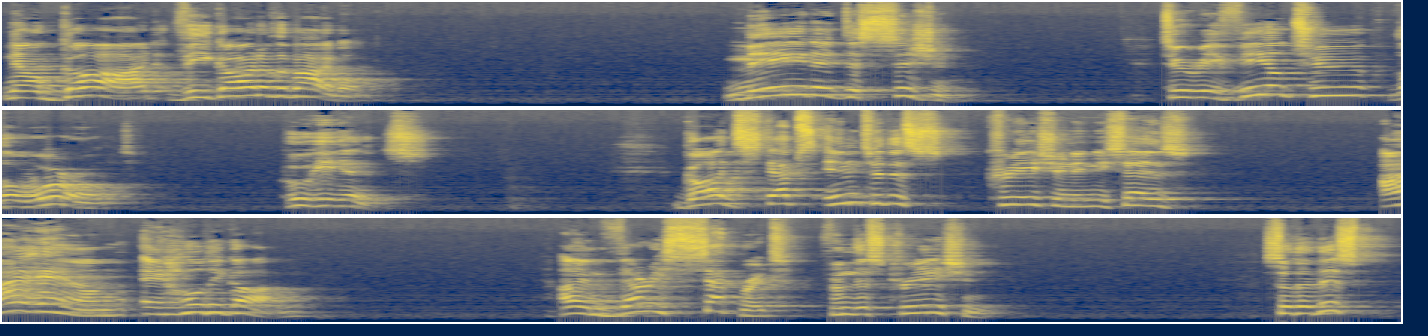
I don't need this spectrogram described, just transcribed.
Now, God, the God of the Bible, made a decision to reveal to the world who He is. God steps into this creation and He says, I am a holy God. I am very separate from this creation. So that this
